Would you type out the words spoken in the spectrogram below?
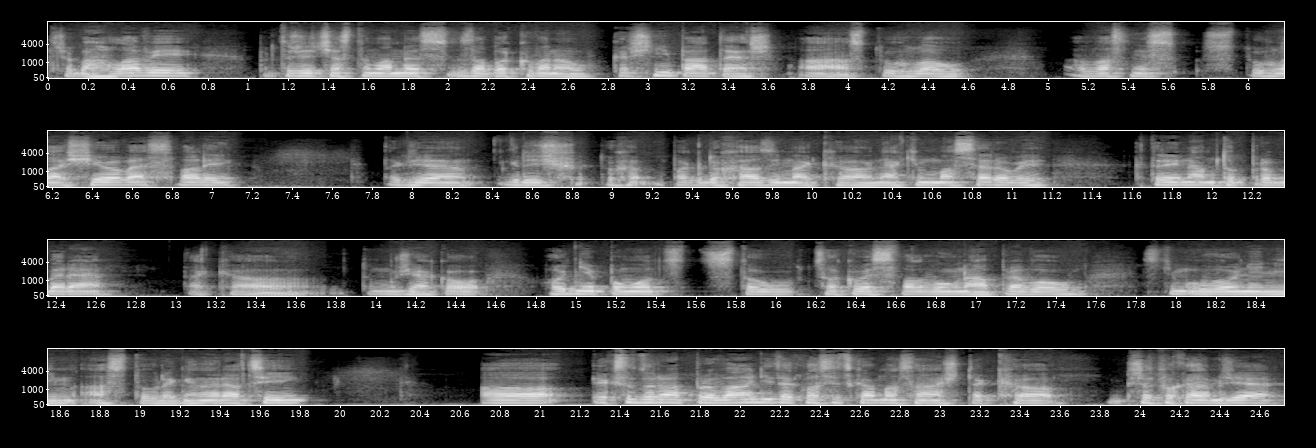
třeba hlavy, protože často máme zablokovanou krční páteř a stuhlou, vlastně stuhlé šijové svaly. Takže když pak docházíme k nějakému masérovi, který nám to probere, tak to může jako hodně pomoct s tou celkově svalovou nápravou, s tím uvolněním a s tou regenerací. Jak se to dá provádí, ta klasická masáž, tak předpokládám, že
